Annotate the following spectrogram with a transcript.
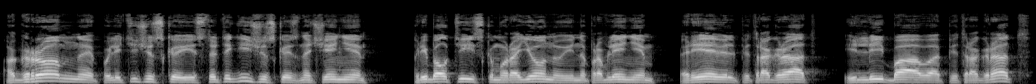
огромное политическое и стратегическое значение Прибалтийскому району и направлениям Ревель-Петроград и Либава-Петроград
